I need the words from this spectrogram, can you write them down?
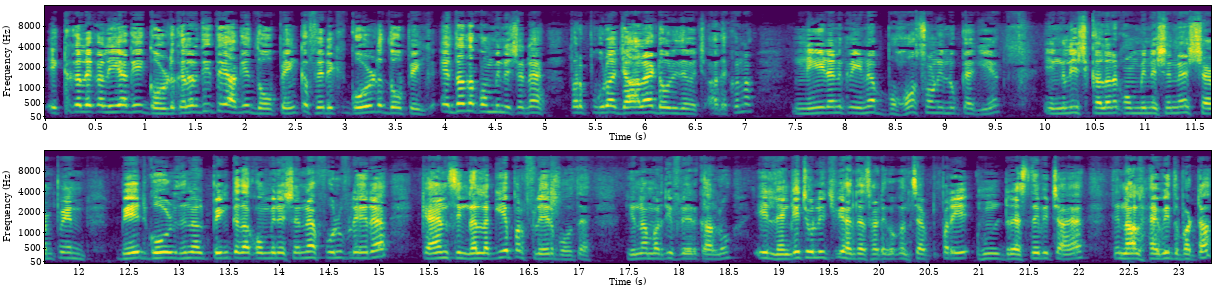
ਇੱਕ ਕਲੇ ਕਲੀ ਆ ਗਈ 골ਡ ਕਲਰ ਦੀ ਤੇ ਆ ਗਈ ਦੋ ਪਿੰਕ, ਫਿਰ ਇੱਕ 골ਡ ਦੋ ਪਿੰਕ। ਇਦਾਂ ਦਾ ਕੰਬੀਨੇਸ਼ਨ ਹੈ। ਪਰ ਪੂਰਾ ਜਾਲ ਹੈ ਡੋਰੀ ਦੇ ਵਿੱਚ। ਆ ਦੇਖੋ ਨਾ। ਨੀਡ ਐਂਡ ਕਲੀਨ ਹੈ, ਬਹੁਤ ਸੋਹਣੀ ਲੁੱਕ ਹੈਗੀ ਹੈ। ਇੰਗਲਿਸ਼ ਕਲਰ ਕੰਬੀਨੇਸ਼ਨ ਹੈ ਸ਼ੈਂਪੇਨ ਬੇਜ 골ਡ ਦੇ ਨਾਲ ਪਿੰਕ ਦਾ ਕੰਬੀਨੇਸ਼ਨ ਹੈ ਫੁੱਲ ਫਲੇਅਰ ਹੈ ਕੈਨ ਸਿੰਗਲ ਲੱਗੀ ਹੈ, ਪਰ ਫਲੇਅਰ ਬਹੁਤ ਹੈ। ਜਿੰਨਾ ਮਰਜ਼ੀ ਫਲੇਅਰ ਕਰ ਲਓ। ਇਹ ਲਹਿੰਗੇ ਚੋਲੀ ਚ ਵੀ ਆਂਦਾ ਸਾਡੇ ਕੋਲ ਕਨਸੈਪਟ ਪਰ ਇਹ ਹੁਣ ਡਰੈਸ ਦੇ ਵਿੱਚ ਆਇਆ ਤੇ ਨਾਲ heavy dupatta.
